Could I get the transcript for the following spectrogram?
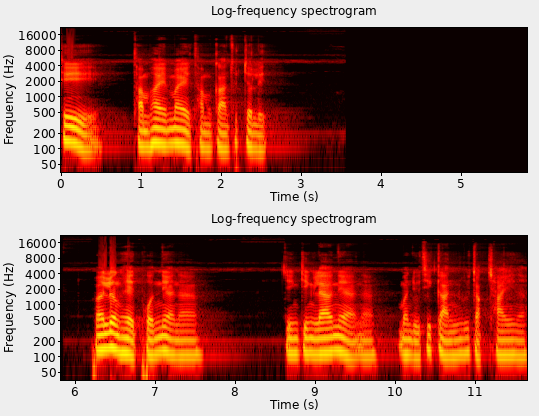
ที่ทำให้ไม่ทำการทุจริต เพราะเรื่องเหตุผลเนี่ยนะ จริง ๆ แล้วเนี่ยนะมันอยู่ที่การรู้จักใช้นะ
